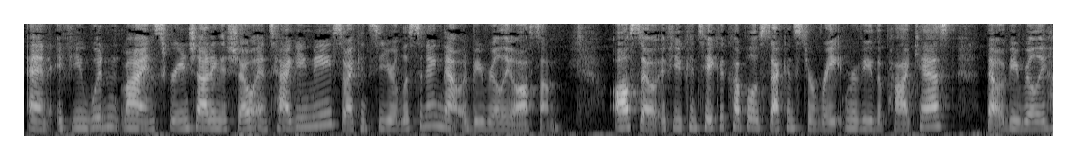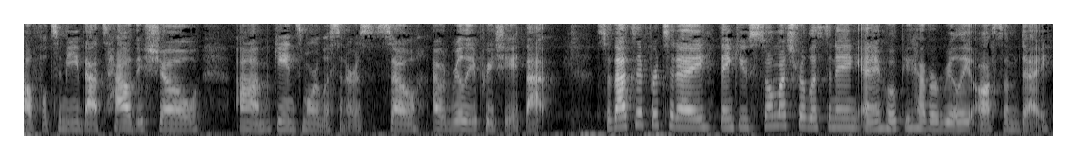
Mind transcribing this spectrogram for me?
And if you wouldn't mind screenshotting the show and tagging me so I can see you're listening, that would be really awesome. Also, if you can take a couple of seconds to rate and review the podcast, that would be really helpful to me. That's how the show um, gains more listeners. So I would really appreciate that. So that's it for today. Thank you so much for listening, and I hope you have a really awesome day.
